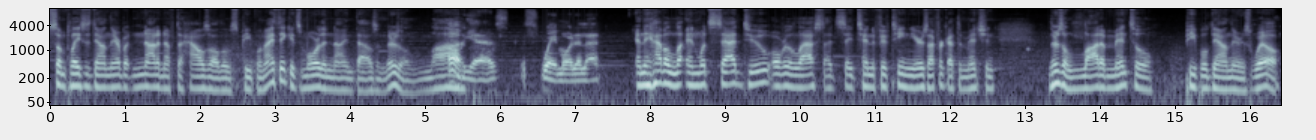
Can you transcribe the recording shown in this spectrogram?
some places down there, but not enough to house all those people. And I think it's more than nine thousand. There's a lot. Oh yeah, it's, it's, way more than that. And they have a lot. And what's sad too, over the last I'd say ten to fifteen years, I forgot to mention, there's a lot of mental people down there as well.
